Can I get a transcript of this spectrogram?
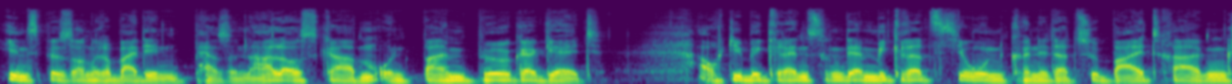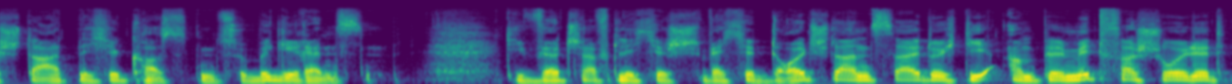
insbesondere bei den Personalausgaben und beim Bürgergeld. Auch die Begrenzung der Migration könne dazu beitragen, staatliche Kosten zu begrenzen. Die wirtschaftliche Schwäche Deutschlands sei durch die Ampel mitverschuldet,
